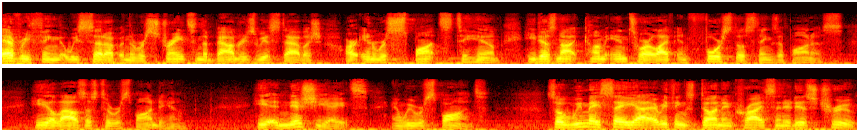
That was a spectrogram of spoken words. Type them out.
everything that we set up and the restraints and the boundaries we establish are in response to Him. He does not come into our life and force those things upon us, He allows us to respond to Him. He initiates and we respond. So we may say, yeah, everything's done in Christ, and it is true.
